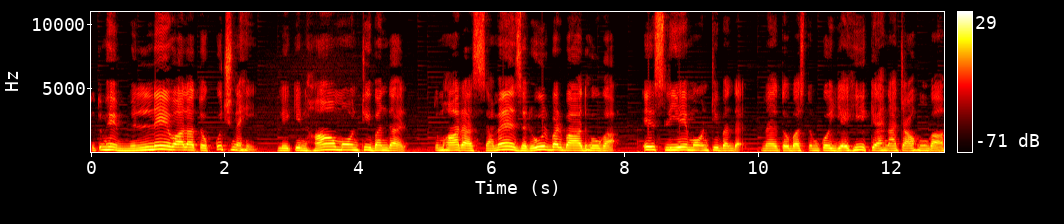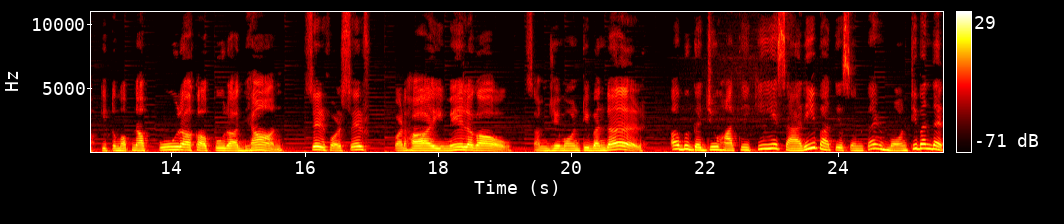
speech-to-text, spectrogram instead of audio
तो तुम्हें मिलने वाला तो कुछ नहीं। लेकिन हाँ मोंटी बंदर, तुम्हारा समय ज़रूर बर्बाद होगा। इसलिए मोंटी बंदर, मैं तो बस तुमको यही कहना चाहूँगा कि तुम अपना पूरा का पूरा ध्यान सिर्फ़ और सिर्फ़ पढ़ाई में लगाओ। समझे मोंटी बंदर? अब गज्जू हाथी की ये सारी बातें सुनकर मोंटी बंदर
